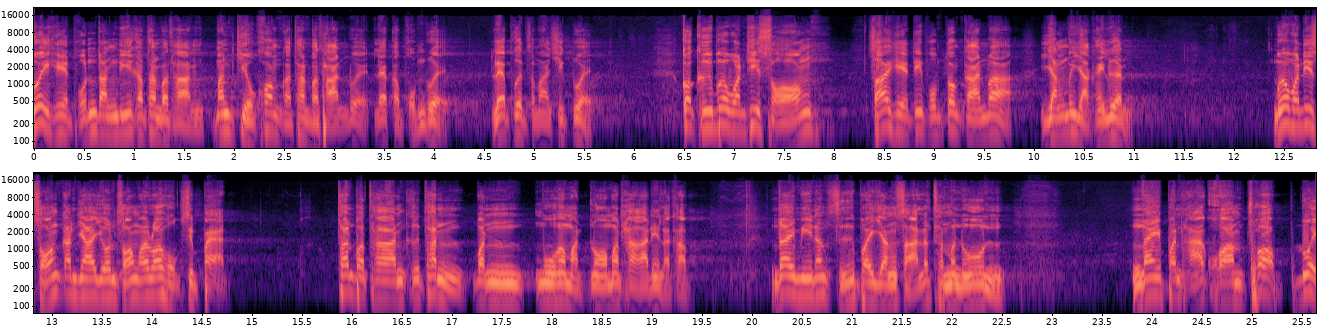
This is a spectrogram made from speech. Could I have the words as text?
ด้วยเหตุผลดังนี้ครับท่านประธาน มันเกี่ยวข้องกับท่านประธานด้วย และกับผมด้วย และเพื่อนสมาชิกด้วย ก็คือเมื่อวันที่สองสาเหตุที่ผมต้องการว่ายังไม่อยากให้เลื่อน เมื่อวันที่สองกันยายน2568ท่านประธานคือท่านวันมูฮัมหมัดนอมาทานี่แหละครับ ได้มีหนังสือไปยังสารรัฐธรรมนูญ ในปัญหาความชอบด้วย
